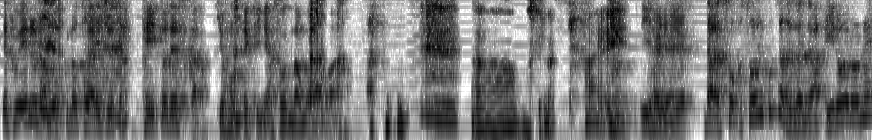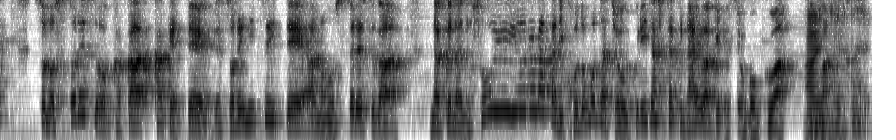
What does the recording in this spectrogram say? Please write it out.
で増えるのは僕の体重とヘイトですから 基本的にはそんなものは。ああ、面白い。はい。いやいやいや、だからそそういうことなんですいろいろね、そのストレスをかかかけてで、それについてあのストレスがなくなる、そういう世の中に子どもたちを送り出したくないわけですよ、僕は、今、はいはい。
